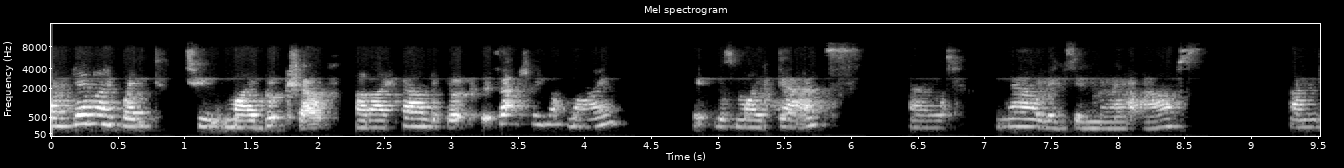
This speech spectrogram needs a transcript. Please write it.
And then I went to my bookshelf and I found a book that's actually not mine. It was my dad's and now lives in my house. And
